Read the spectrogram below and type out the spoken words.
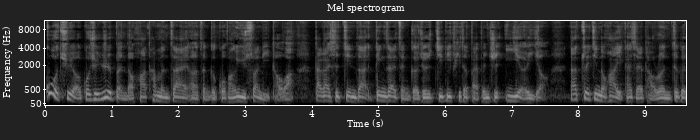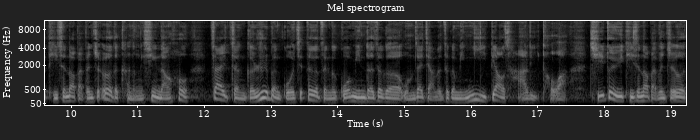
过去哦，过去日本的话，他们在呃整个国防预算里头啊，大概是定在定在整个就是 GDP 的百分之一而已哦。那最近的话也开始在讨论这个提升到百分之二的可能性，然后在整个日本国家这个整个国民的这个我们在讲的这个民意调查里头啊，其实对于提升到百分之二。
